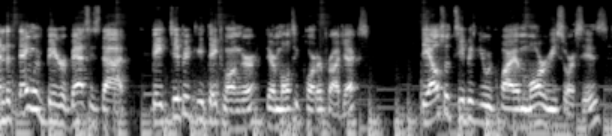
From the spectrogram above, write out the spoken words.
And the thing with bigger bets is that they typically take longer, they're multi quarter projects. They also typically require more resources,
